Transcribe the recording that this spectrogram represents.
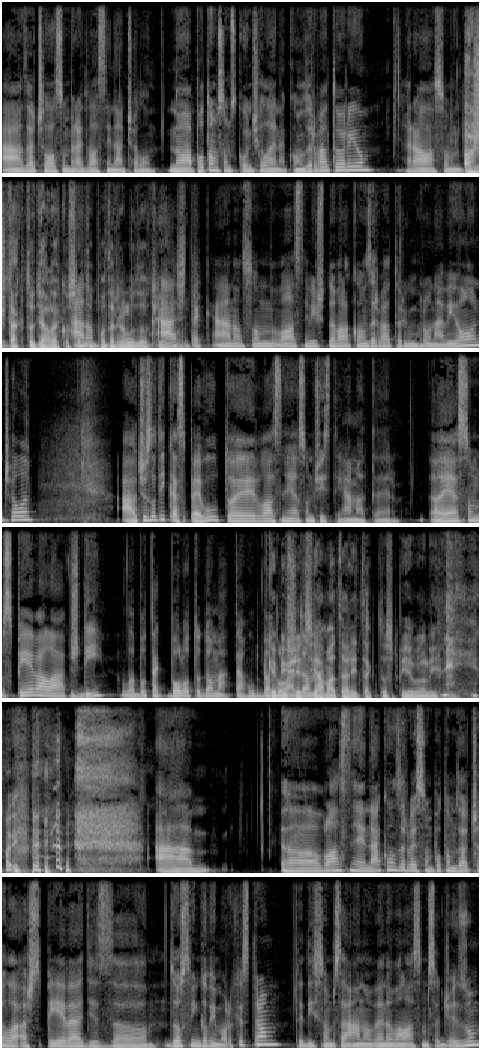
a začala som hrať vlastne na čelo. No a potom som skončila aj na konzervatóriu. Hrala som... Až takto ďaleko sa to podarilo dotiahnuť. Až tak, áno, som vlastne vyštudovala konzervatórium hru na violončele. A čo sa týka spevu, to je vlastne, ja som čistý amatér. Ja som spievala vždy, lebo tak bolo to doma. Tá hudba Keby bola všetci doma. amatári takto spievali. A Uh, vlastne na konzerve som potom začala až spievať s, so swingovým orchestrom, tedy som sa, áno, venovala som sa jazzu.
